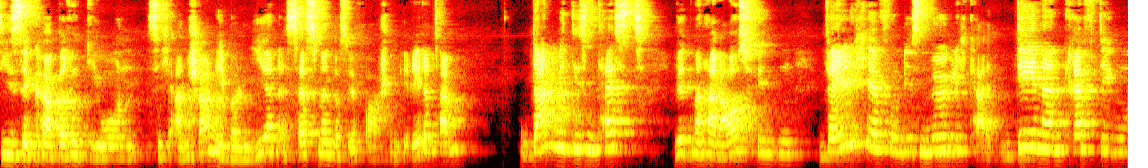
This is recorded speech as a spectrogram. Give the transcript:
diese Körperregion sich anschauen, evaluieren, Assessment, was wir vorher schon geredet haben. Und dann mit diesen Tests wird man herausfinden, welche von diesen Möglichkeiten, denen, kräftigen,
